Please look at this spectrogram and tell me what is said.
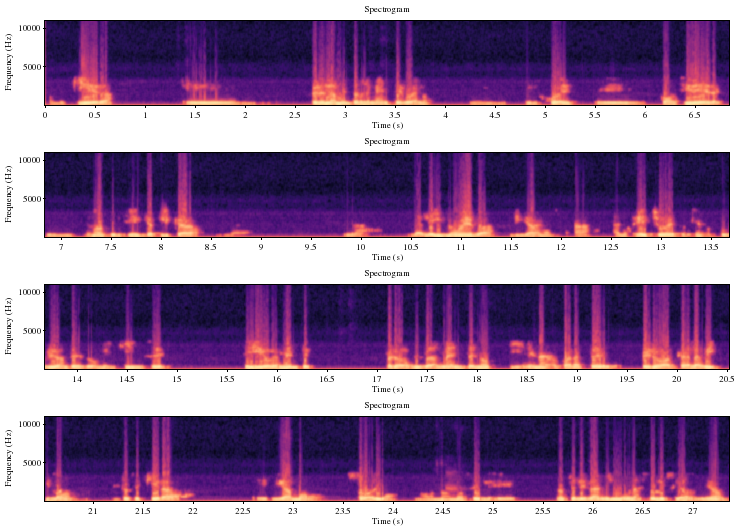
cuando quiera. Eh, pero lamentablemente, bueno, el juez eh, considera que no se tiene que aplicar la, la, ley nueva, digamos, a, a los hechos estos que han ocurrido antes de 2015, sí, obviamente, pero realmente no tiene nada para hacer. Pero acá la víctima, entonces queda, eh, digamos, sola, no, no, no se le no se le da ninguna solución, digamos.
